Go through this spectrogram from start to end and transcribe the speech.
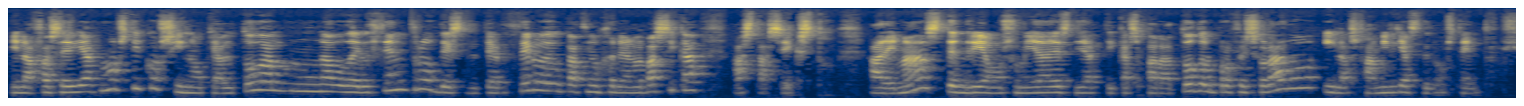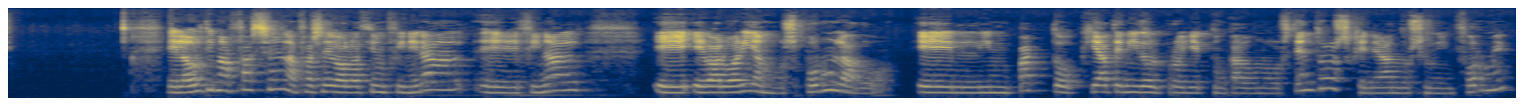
en la fase de diagnóstico, sino que al todo alumnado del centro, desde tercero de educación general básica hasta sexto. Además, tendríamos unidades didácticas para todo el profesorado y las familias de los centros. En la última fase, en la fase de evaluación final, eh, final eh, evaluaríamos, por un lado, el impacto que ha tenido el proyecto en cada uno de los centros, generándose un informe.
